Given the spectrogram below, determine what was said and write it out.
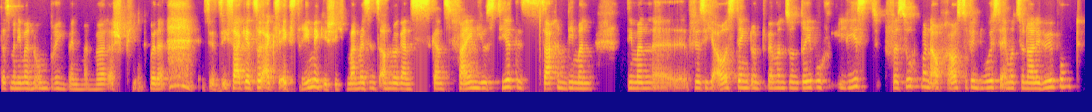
dass man jemanden umbringt, wenn man Mörder spielt. Oder ich sage jetzt so extreme Geschichten. Manchmal sind es auch nur ganz, ganz fein justierte Sachen, die man, die man äh, für sich ausdenkt. Und wenn man so ein Drehbuch liest, versucht man auch herauszufinden, wo ist der emotionale Höhepunkt.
